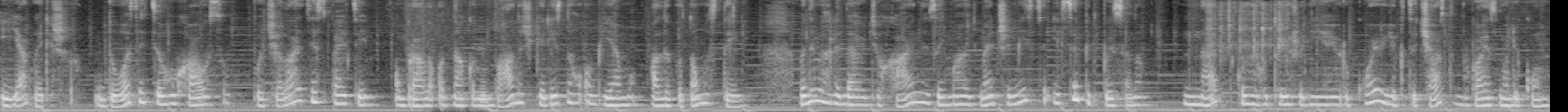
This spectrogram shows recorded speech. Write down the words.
І я вирішила досить цього хаосу. Почала зі спецій, обрала однакові баночки різного об'єму, але в одному стилі. Вони виглядають охайно, займають менше місця і все підписано. Навіть коли готуєш однією рукою, як це часто буває з малюком.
